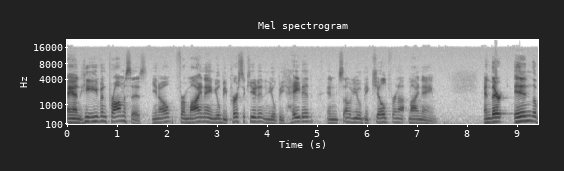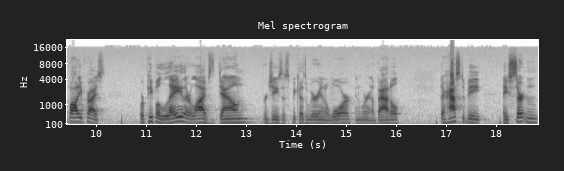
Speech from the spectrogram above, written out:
And he even promises, you know, for my name you'll be persecuted and you'll be hated, and some of you will be killed for not my name. And they're in the body of Christ where people lay their lives down for Jesus because we're in a war and we're in a battle. There has to be a certain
